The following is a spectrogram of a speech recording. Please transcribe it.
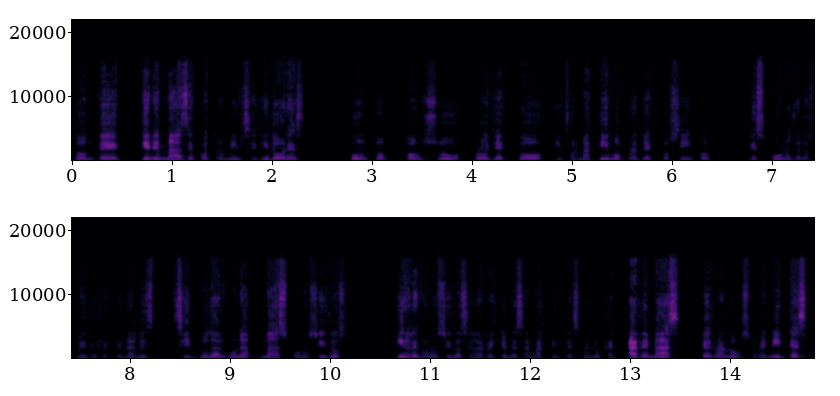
donde tiene más de cuatro mil seguidores, junto con su proyecto informativo, Proyecto 5, que es uno de los medios regionales, sin duda alguna, más conocidos y reconocidos en la región de San Martín Texmelucan. Además, Pedro Alonso Benítez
